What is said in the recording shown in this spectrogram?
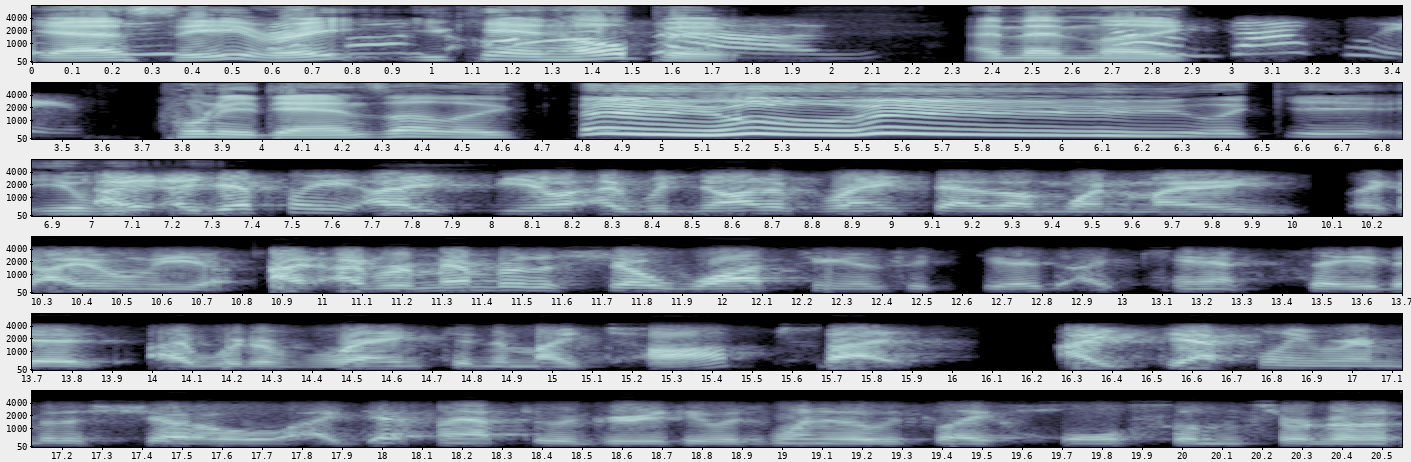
Yeah, see, right? You can't help it. awesome. And then No, like exactly. Tony Danza, like hey oh hey, like you, you I, I definitely, I you know, I would not have ranked that on one of my like. I only, I, I remember the show watching as a kid. I can't say that I would have ranked it in my tops, but I definitely remember the show. I definitely have to agree with you. It was one of those like wholesome sort of,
